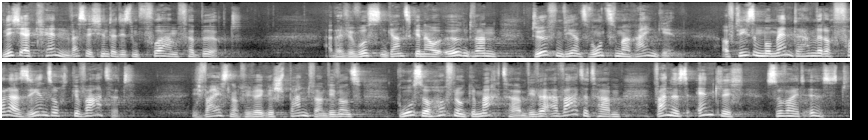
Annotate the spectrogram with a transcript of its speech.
nicht erkennen, was sich hinter diesem Vorhang verbirgt. Aber wir wussten ganz genau, irgendwann dürfen wir ins Wohnzimmer reingehen. Auf diesen Moment, da haben wir doch voller Sehnsucht gewartet. Ich weiß noch, wie wir gespannt waren, wie wir uns große Hoffnung gemacht haben, wie wir erwartet haben, wann es endlich soweit ist.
